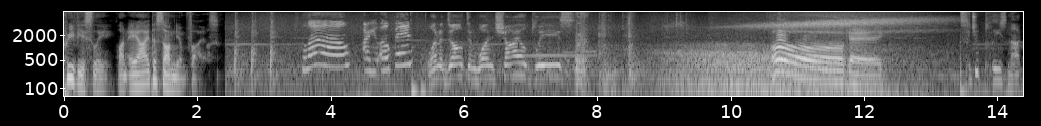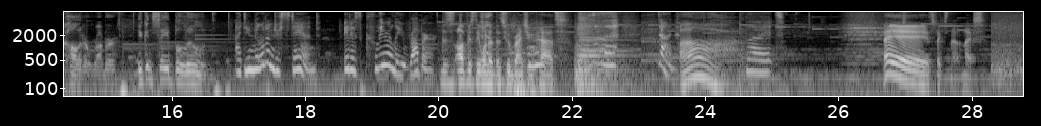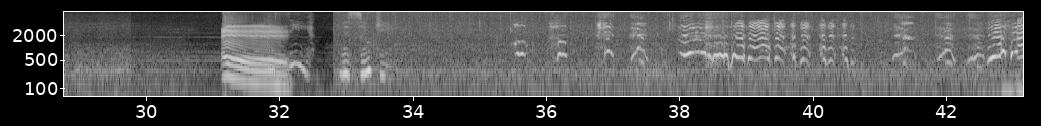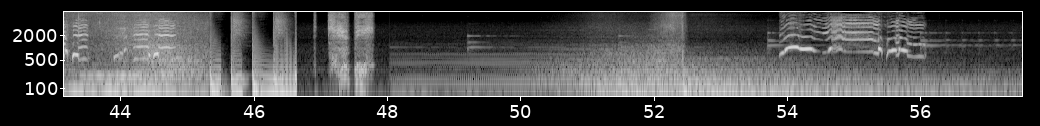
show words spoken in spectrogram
Previously on AI The Somnium Files. Hello? Are you open? One adult and one child, please. Oh okay. Could you please not call it a rubber? You can say balloon. I do not understand. It is clearly rubber. This is obviously one of the two branching paths. Uh, done. Ah. But Hey, it's fixed now. Nice. Eh. I see. Mizuki. Can't be.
